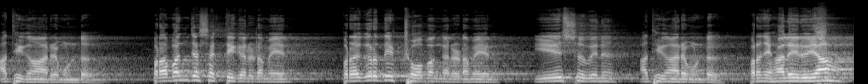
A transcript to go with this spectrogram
അധികാരമുണ്ട്. പ്രപഞ്ച ശക്തികളുടെ മേൽ പ്രകൃതിക്ഷോഭങ്ങളുടെ മേൽ യേശുവിന് അധികാരമുണ്ട്. പറഞ്ഞ ഹലേലുയാ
